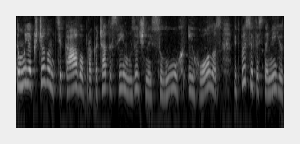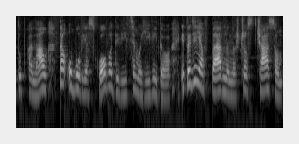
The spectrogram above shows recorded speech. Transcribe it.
Тому, якщо вам цікаво прокачати свій музичний слух і голос, підписуйтесь на мій ютуб канал та обов'язково дивіться мої відео. І тоді я впевнена, що з часом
